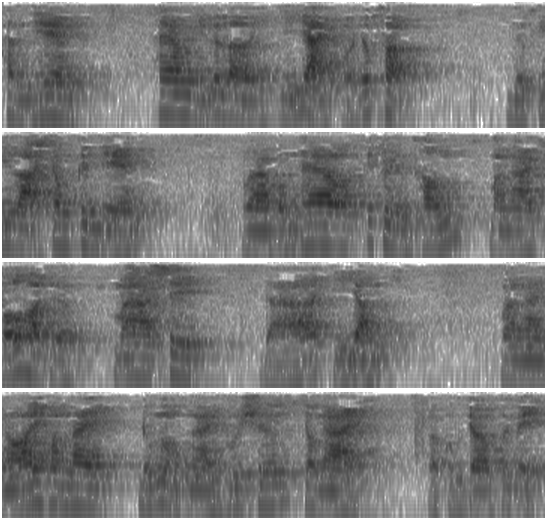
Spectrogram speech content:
hành thiền theo những cái lời chỉ dạy của đức phật được ghi lại trong kinh điển và cũng theo cái truyền thống mà ngài cố hòa thượng Mahasi đã chỉ dẫn. Và ngài nói hôm nay đúng là một ngày vui sướng cho ngài và cũng cho quý vị.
